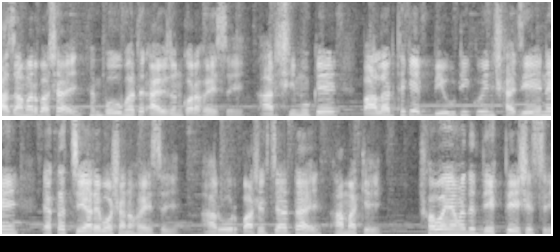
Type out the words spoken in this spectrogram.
আজ আমার বাসায় বউ ভাতের আয়োজন করা হয়েছে, আর শিমুকে পার্লার থেকে বিউটি কুইন সাজিয়ে এনে একটা চেয়ারে বসানো হয়েছে, আর ওর পাশের চেয়ারটায় আমাকে। সবাই আমাদের দেখতে এসেছে,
